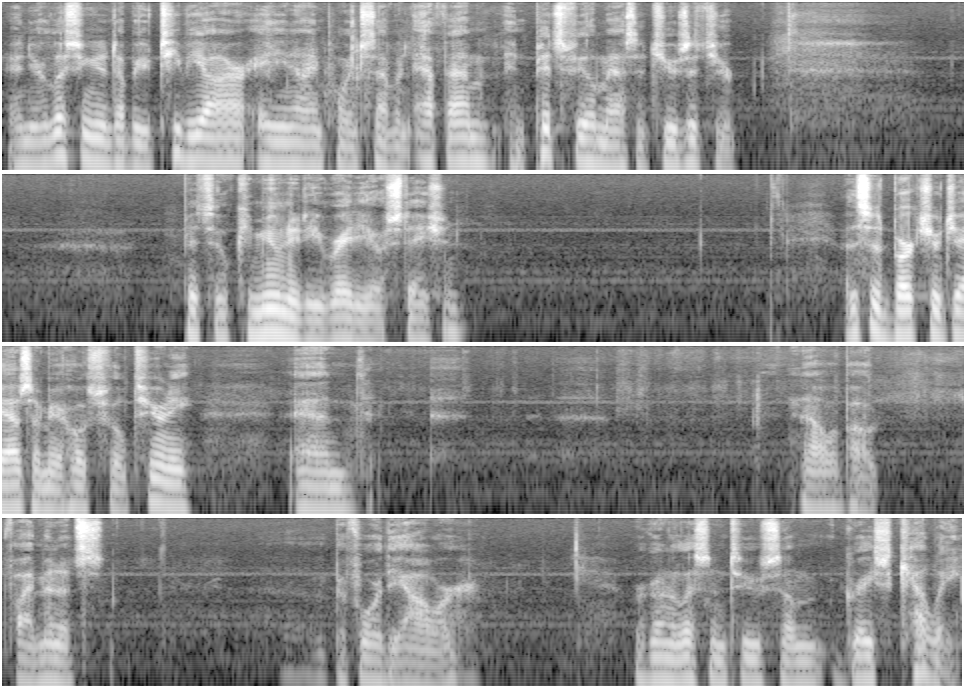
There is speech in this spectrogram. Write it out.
And you're listening to WTBR 89.7 FM in Pittsfield, Massachusetts, your Pittsfield Community Radio Station. This is Berkshire Jazz. I'm your host, Phil Tierney. And now, about five minutes before the hour, we're going to listen to some Grace Kelly,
